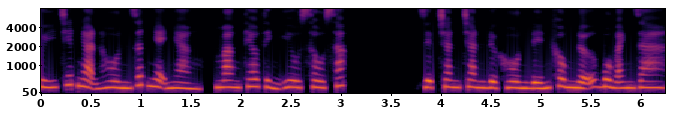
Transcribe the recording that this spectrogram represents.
Quý chiết ngạn hôn rất nhẹ nhàng, mang theo tình yêu sâu sắc. Diệp chăn chăn được hôn đến không nỡ buông anh ra,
